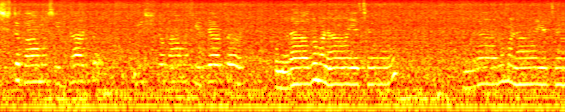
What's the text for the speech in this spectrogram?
इष्टकाम सिद्धार्थ इष्टकाम सिद्धार्थ पुनरागमनाय च। पुनरागमनाय च।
